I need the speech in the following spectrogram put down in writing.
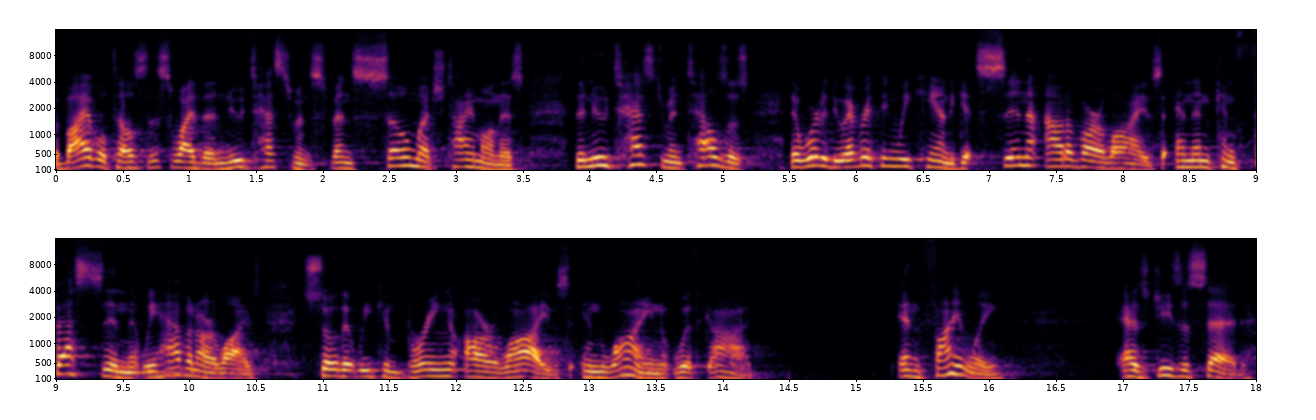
The Bible tells us this is why the New Testament spends so much time on this. The New Testament tells us that we're to do everything we can to get sin out of our lives and then confess sin that we have in our lives so that we can bring our lives in line with God. And finally, as Jesus said,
